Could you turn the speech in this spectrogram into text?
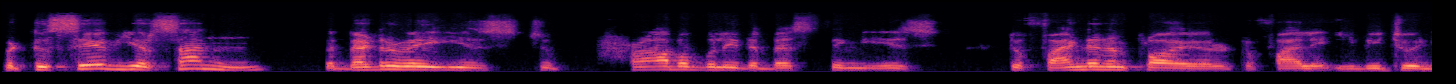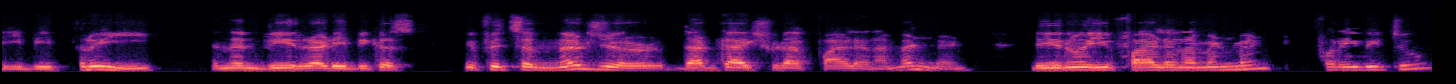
But to save your son, the better way is to probably the best thing is to find an employer to file an EB2 and EB3 and then be ready. Because if it's a merger, that guy should have filed an amendment. Do you know he filed an amendment for EB2?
